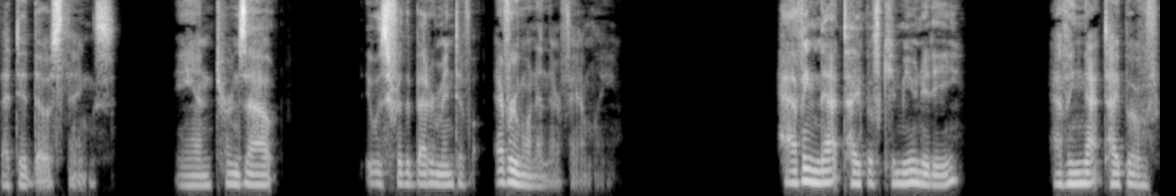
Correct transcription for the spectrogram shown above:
that did those things. And turns out it was for the betterment of everyone in their family. Having that type of community, having that type of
